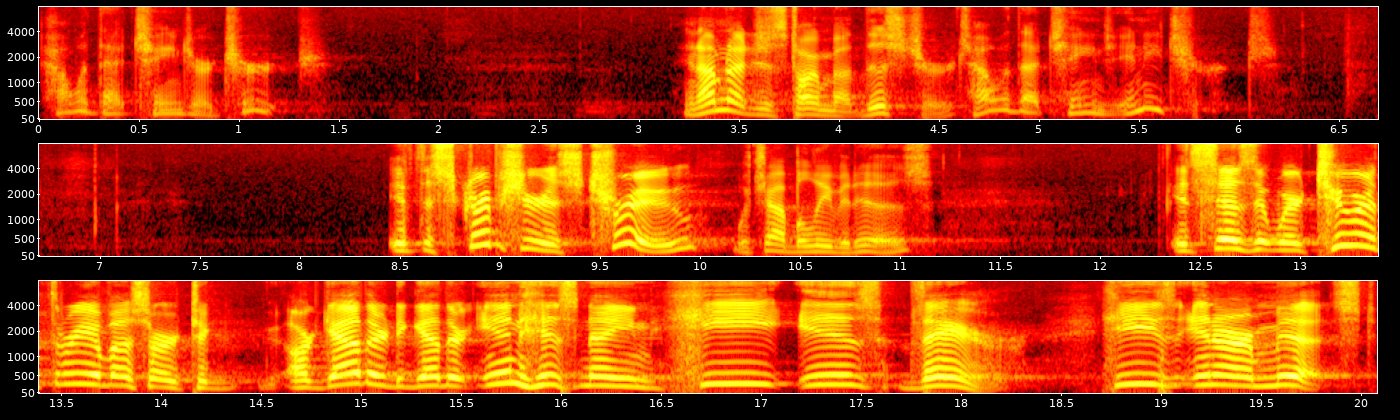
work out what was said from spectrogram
How would that change our church? And I'm not just talking about this church, how would that change any church? If the scripture is true, which I believe it is, it says that where two or three of us are, to, are gathered together in his name, he is there. He's in our midst.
